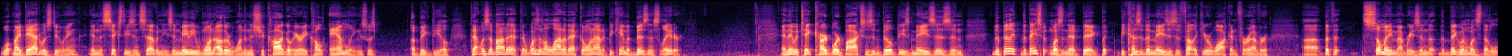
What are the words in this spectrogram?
what my dad was doing in the 60s and 70s, and maybe one other one in the Chicago area called Amlings was a big deal. That was about it. There wasn't a lot of that going on. It became a business later. And they would take cardboard boxes and build these mazes and the the basement wasn't that big, but because of the mazes, it felt like you were walking forever. Uh, but the, so many memories, and the, the big one was the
